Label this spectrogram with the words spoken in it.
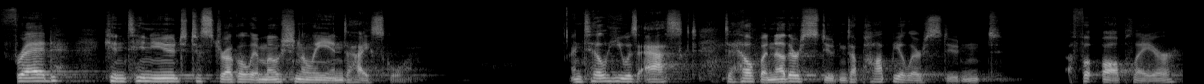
Fred continued to struggle emotionally into high school until he was asked to help another student, a popular student, a football player,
